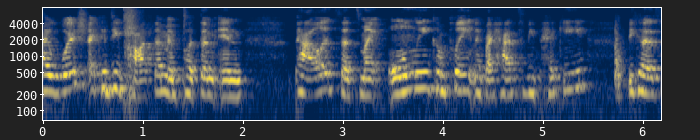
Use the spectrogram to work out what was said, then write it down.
I wish I could depot them and put them in palettes that's my only complaint if I had to be picky because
